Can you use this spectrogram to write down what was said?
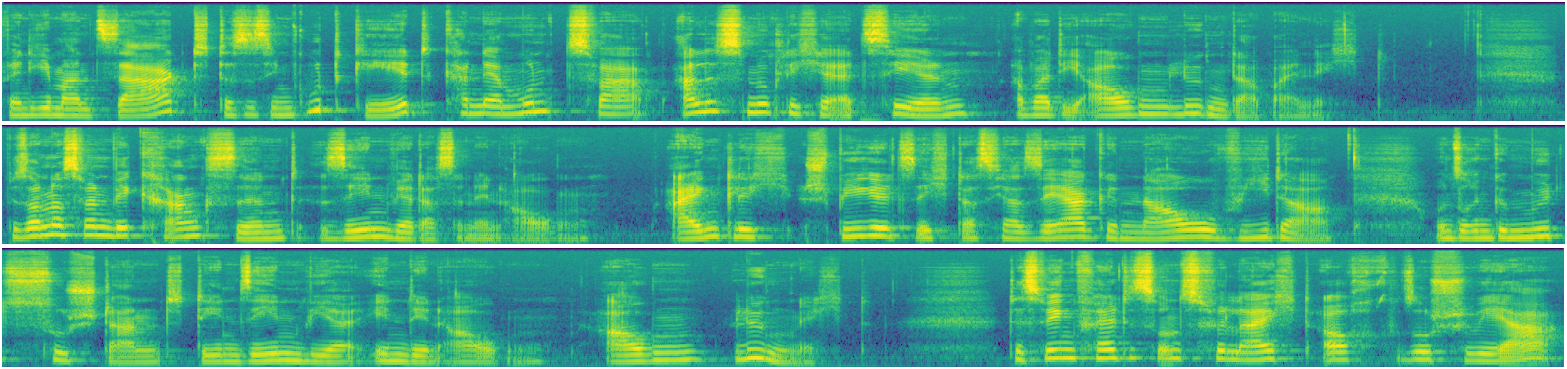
Wenn jemand sagt, dass es ihm gut geht, kann der Mund zwar alles Mögliche erzählen, aber die Augen lügen dabei nicht. Besonders wenn wir krank sind, sehen wir das in den Augen. Eigentlich spiegelt sich das ja sehr genau wider. Unseren Gemütszustand, den sehen wir in den Augen. Augen lügen nicht. Deswegen fällt es uns vielleicht auch so schwer,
